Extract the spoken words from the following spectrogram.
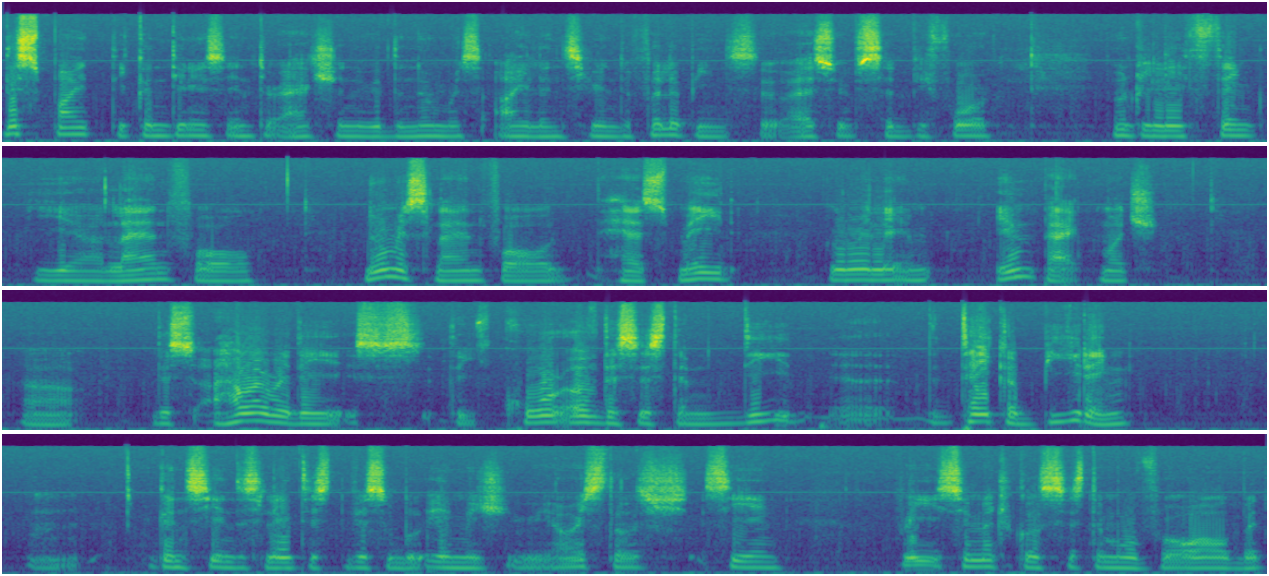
despite the continuous interaction with the numerous islands here in the Philippines. So as we've said before, don't really think the uh, landfall, numerous landfall has made will really Im impact much. Uh, this, however, the the core of the system did, uh, take a beating. Um, you can see in this latest visible image, we are still seeing very symmetrical system overall, but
